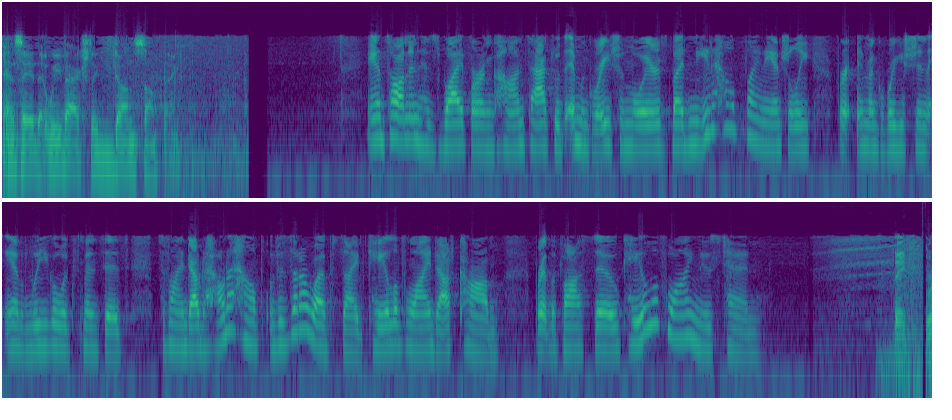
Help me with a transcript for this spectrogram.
and say that we've actually done something? Anton and his wife are in contact with immigration lawyers but need help financially for immigration and legal expenses. To find out how to help, visit our website, klfy.com. Britt Lofaso, KLFY News 10. Thank you.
